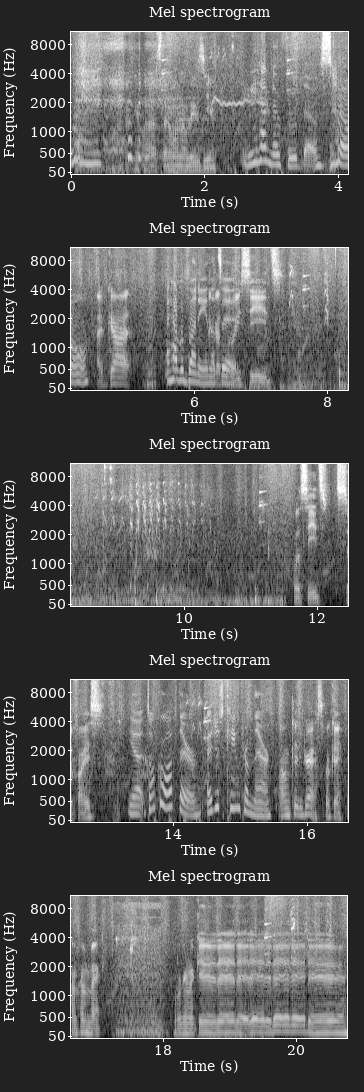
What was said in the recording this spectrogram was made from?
Don't get lost. I don't want to lose you. we have no food though, so I've got. I have a bunny and I've that's got three it. Seeds. Will seeds suffice? Yeah, don't go up there. I just came from there. Oh, I'm getting grass. Okay, I'm coming back. We're gonna get it. it, it, it, it, it.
